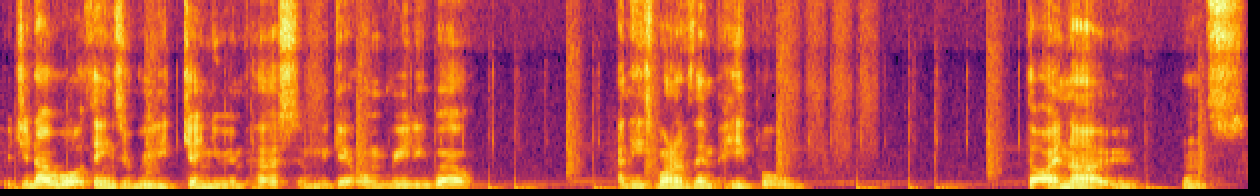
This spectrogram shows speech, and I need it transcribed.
But you know what? Dean's a really genuine person. We get on really well. And he's one of them people that I know wants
